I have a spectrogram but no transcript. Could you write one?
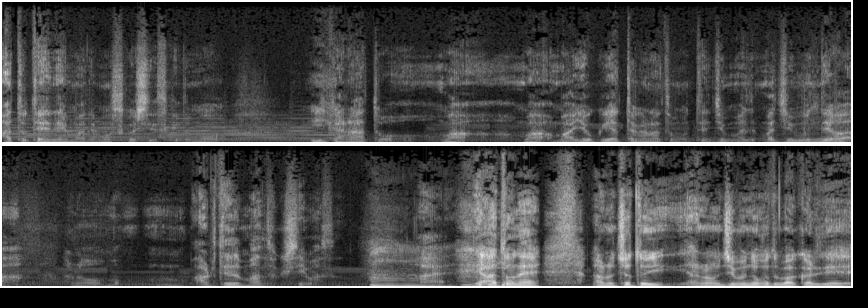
あと定年までもう少しですけどもいいかなとまあまあまあよくやったかなと思ってじ、まあ、自分ではあのある程度満足しています。ははい。で、あとね、あの、ちょっと、あの、自分のことばっかりで、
